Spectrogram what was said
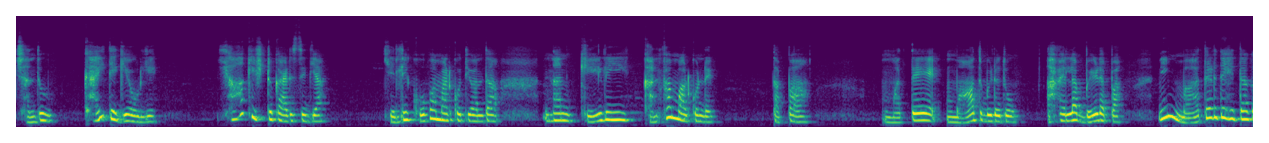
ಚಂದು, ಕೈ ತೆಗೆಯೋ ಹುಡುಗಿ. ಯಾಕಿಷ್ಟು ಕಾಡಿಸಿದ್ಯಾ ಎಲ್ಲಿ ಕೋಪ ಮಾಡ್ಕೋತೀಯೋ ಅಂತ ನಾನು ಕೇಳಿ ಕನ್ಫರ್ಮ್ ಮಾಡಿಕೊಂಡೆ. ತಪ್ಪ. ಮತ್ತೆ ಮಾತು ಬಿಡೋದು, ಅವೆಲ್ಲ ಬೇಡಪ್ಪ. ನೀನು ಮಾತಾಡದೇ ಇದ್ದಾಗ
